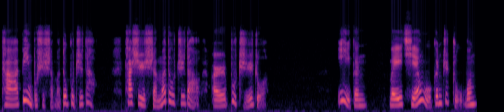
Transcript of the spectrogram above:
它并不是什么都不知道。他是什么都知道而不执着。一根为前五根之主翁，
